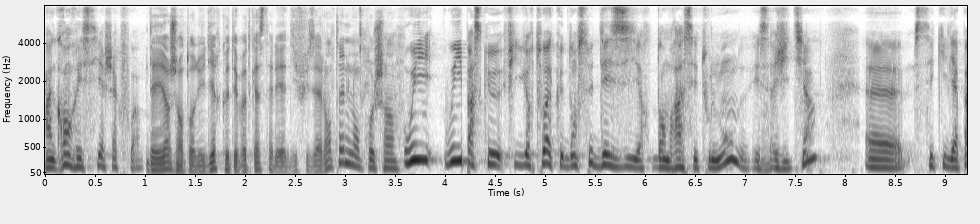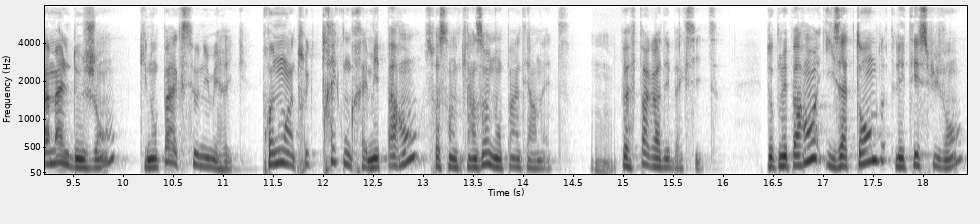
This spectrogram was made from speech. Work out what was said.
un grand récit à chaque fois. D'ailleurs, j'ai entendu dire que tes podcasts allaient être diffusés à l'antenne l'an prochain. Oui, oui, parce que figure-toi que dans ce désir d'embrasser tout le monde, et ça j'y tiens, euh, c'est qu'il y a pas mal de gens qui n'ont pas accès au numérique. Prenons un truc très concret. Mes parents, 75 ans, ils n'ont pas Internet. Ils ne peuvent pas regarder Backseat. Donc mes parents, ils attendent l'été suivant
